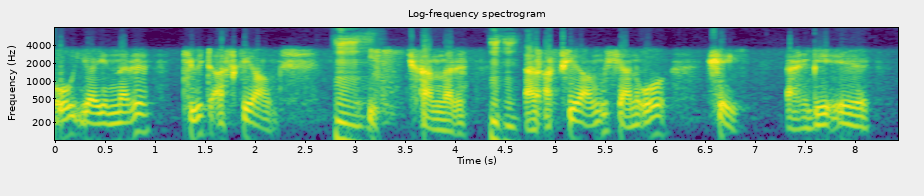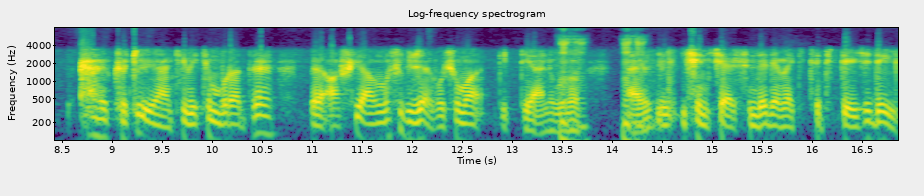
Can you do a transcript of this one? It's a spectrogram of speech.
o yayınları tweet askıya almış. İlk çıkanları. Yani askıya almış yani o şey yani bir e, kötü yani tweetin burada e, askıya alması güzel. Hoşuma gitti yani bunu. Yani işin içerisinde demek ki tetikleyici değil.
